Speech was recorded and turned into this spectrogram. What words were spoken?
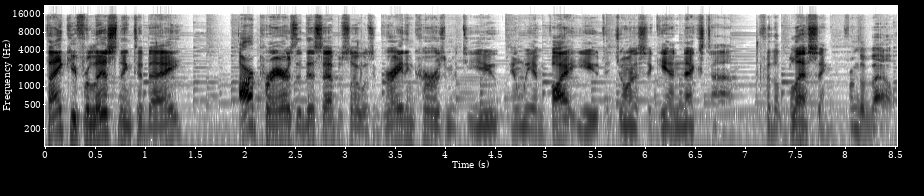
Thank you for listening today. Our prayer is that this episode was a great encouragement to you, and we invite you to join us again next time for the blessing from the valley.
